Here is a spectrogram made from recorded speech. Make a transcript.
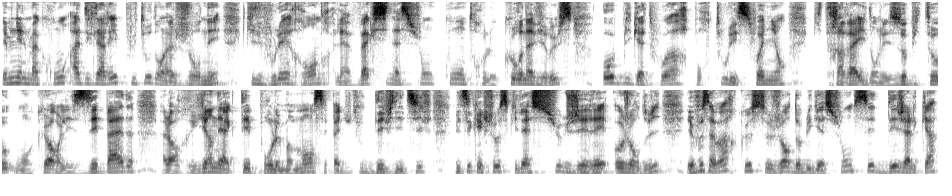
Emmanuel Macron a déclaré plus tôt dans la journée qu'il voulait rendre la vaccination contre le coronavirus obligatoire pour tous les soignants qui travaillent dans les hôpitaux ou encore les EHPAD. Alors rien n'est acté pour le moment, c'est pas du tout définitif, mais c'est quelque chose qu'il a suggéré aujourd'hui. Et il faut savoir que ce genre d'obligation, c'est déjà le cas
